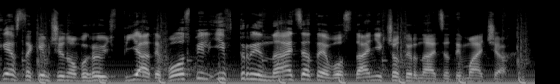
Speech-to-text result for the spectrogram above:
Кевс таким чином виграють в п'яте поспіль і в тринадцяте в останніх 14 матчах.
